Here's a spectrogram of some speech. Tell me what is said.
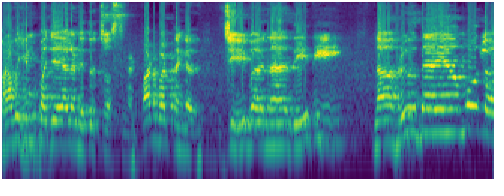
ప్రవహింపజేయాలని ఎదురు చూస్తున్నాడు పాట పాడతాం కదా. జీవనదిని నా హృదయములో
